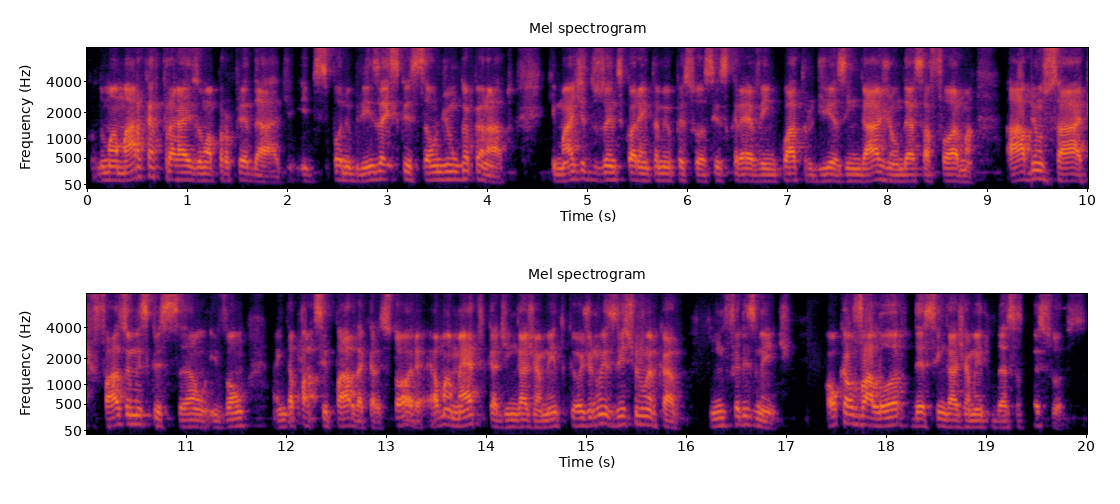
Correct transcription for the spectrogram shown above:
quando uma marca traz uma propriedade e disponibiliza a inscrição de um campeonato, que mais de 240 mil pessoas se inscrevem em quatro dias, engajam dessa forma, abrem um site, fazem uma inscrição e vão ainda participar daquela história, é uma métrica de engajamento que hoje não existe no mercado, infelizmente. Qual que é o valor desse engajamento dessas pessoas?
